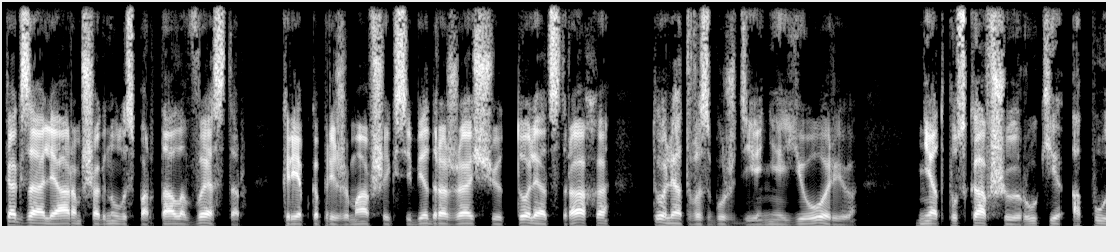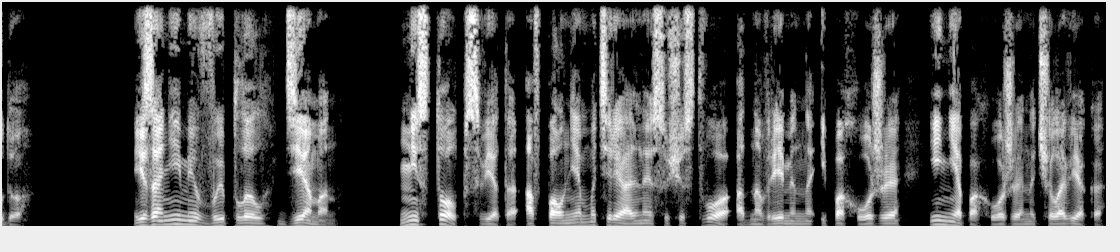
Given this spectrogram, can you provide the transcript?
как за Алиаром шагнул из портала Вестер, крепко прижимавший к себе дрожащую то ли от страха, то ли от возбуждения Юорию, не отпускавшую руки Апудо. И за ними выплыл демон, не столб света, а вполне материальное существо, одновременно и похожее, и не похожее на человека.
